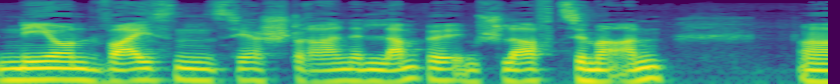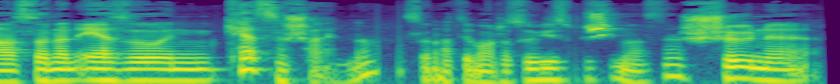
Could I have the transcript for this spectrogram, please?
neonweißen, sehr strahlenden Lampe im Schlafzimmer an, äh, sondern eher so in Kerzenschein, ne? So nach dem Motto, so wie du es beschrieben hast, ne? Schöne,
